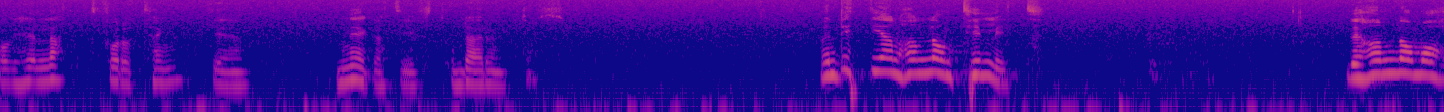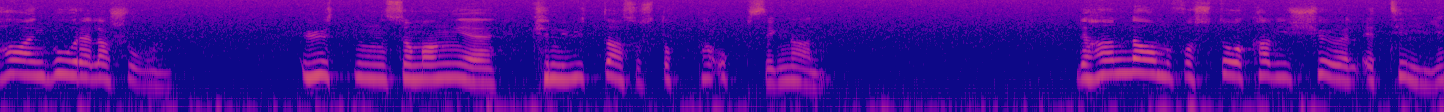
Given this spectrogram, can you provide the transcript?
Og vi har lett for å tenke negativt om de rundt oss. Men dette igjen handler om tillit. Det handler om å ha en god relasjon uten så mange knuter som stopper opp signalet. Det handler om å forstå hva vi sjøl er tilgitt.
